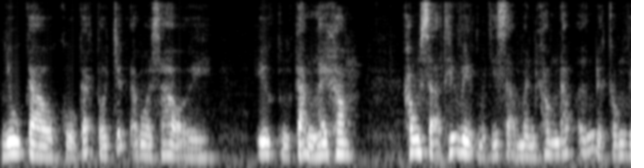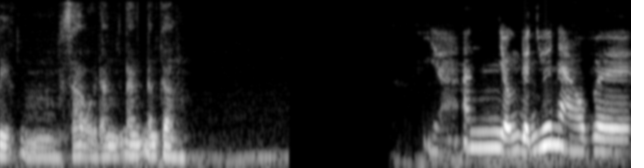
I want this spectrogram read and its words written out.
nhu cầu của các tổ chức ở ngoài xã hội yêu cần hay không không sợ thiếu việc mà chỉ sợ mình không đáp ứng được công việc xã hội đang đang đang cần Dạ, anh nhận định như thế nào về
